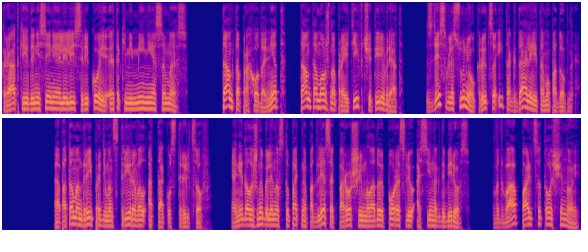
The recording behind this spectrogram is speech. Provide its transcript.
Краткие донесения лились рекой, этакими мини-СМС. Там-то прохода нет, там-то можно пройти в четыре в ряд. Здесь в лесу не укрыться и так далее и тому подобное. А потом Андрей продемонстрировал атаку стрельцов. Они должны были наступать на подлесок, поросший молодой порослью осинок до берез, в два пальца толщиной.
